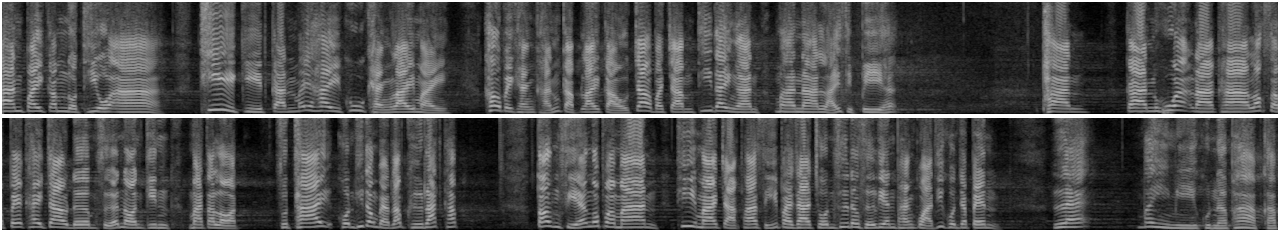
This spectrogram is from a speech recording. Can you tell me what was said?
การไปกำหนด TOR ที่กีดกันไม่ให้คู่แข่งรายใหม่ เข้าไปแข่งขันกับรายเก่าเจ้าประจำที่ได้งานมานานหลายสิบปีฮะผ่านการหัวราคาล็อกสเปคให้เจ้าเดิมเสือนอนกินมาตลอด สุดท้ายคนที่ต้องแบกรับคือรัฐครับ ต้องเสียงบประมาณที่มาจากภาษีประชาชนซื้อหนังสือเรียนแพงกว่าที่ควรจะเป็น และไม่มีคุณภาพครับ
